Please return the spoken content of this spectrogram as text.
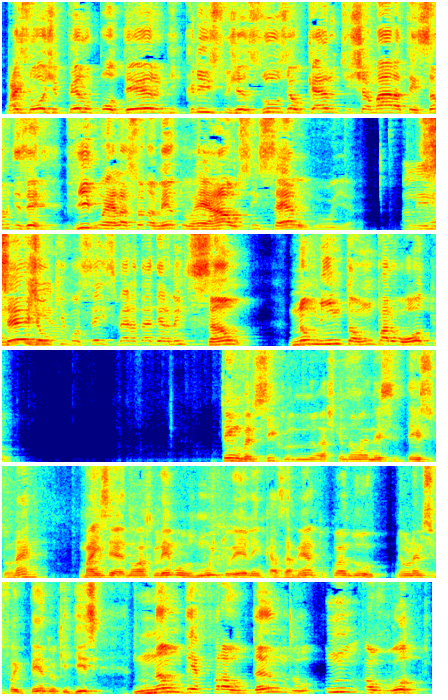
Mas hoje, pelo poder de Cristo Jesus, eu quero te chamar a atenção e dizer: viva um relacionamento real, sincero. Aleluia. Aleluia. Sejam o que vocês verdadeiramente são. Não mintam um para o outro. Tem um versículo, acho que não é nesse texto, né? Mas é, nós lemos muito ele em casamento, quando, não lembro se foi Pedro que disse, não defraudando um ao outro.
